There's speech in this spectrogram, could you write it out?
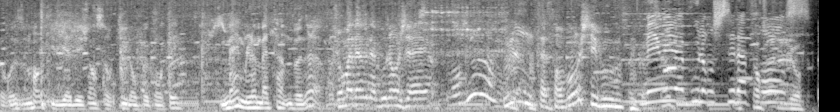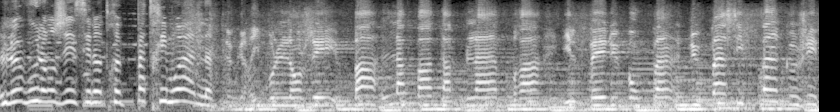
Heureusement qu'il y a des gens sur qui l'on peut compter, même le matin de bonheur. Bonjour madame la boulangère. Bonjour. ça sent bon chez vous. Mais oui, la boulange, c'est la France. Le boulanger, c'est notre patrimoine. Le gris boulanger bat la pâte à plein bras. Il fait du bon pain, du pain si fin que j'ai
